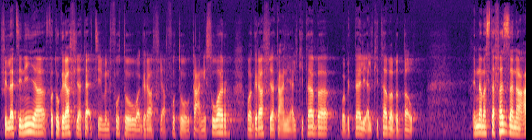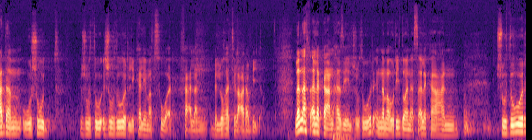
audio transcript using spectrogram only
في اللاتينية فوتوغرافيا تأتي من فوتو وغرافيا فوتو تعني صور وغرافيا تعني الكتابة وبالتالي الكتابة بالضوء. إنما استفزنا عدم وجود جذور لكلمة صور فعلا باللغة العربية. لن أسألك عن هذه الجذور إنما أريد أن أسألك عن جذور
